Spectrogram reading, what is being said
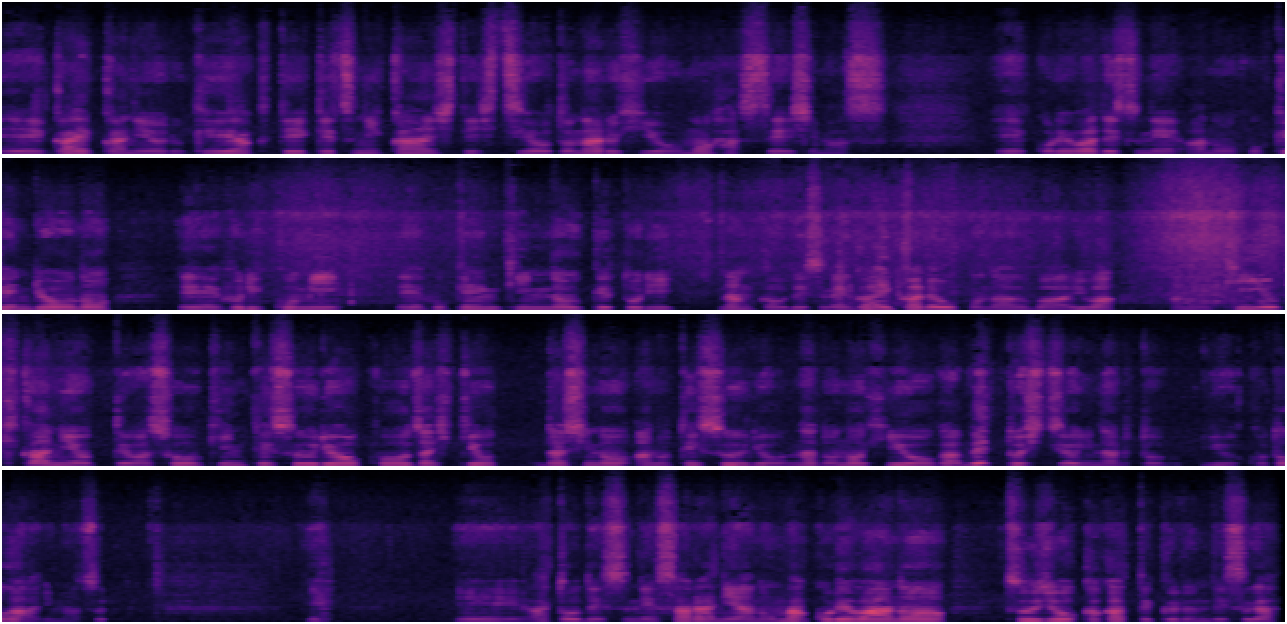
え外貨による契約締結に関して必要となる費用も発生します、えこれはですねあの保険料のえー、振込、えー、保険金の受け取りなんかをですね外貨で行う場合はあの金融機関によっては送金手数料口座引き出しのあの手数料などの費用が別途必要になるということがあります。えー、あとですねさらにあの、まあ、これはあの通常かかってくるんですが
